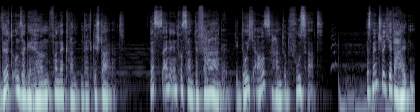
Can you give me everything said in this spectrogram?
Wird unser Gehirn von der Quantenwelt gesteuert? Das ist eine interessante Frage, die durchaus Hand und Fuß hat. Das menschliche Verhalten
